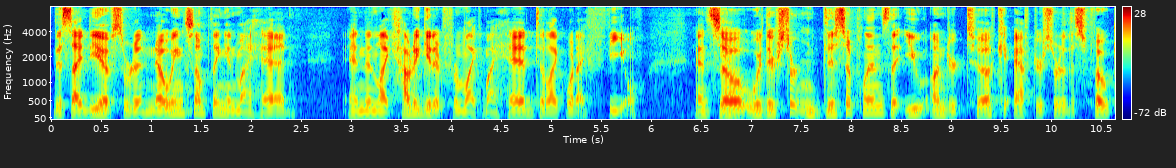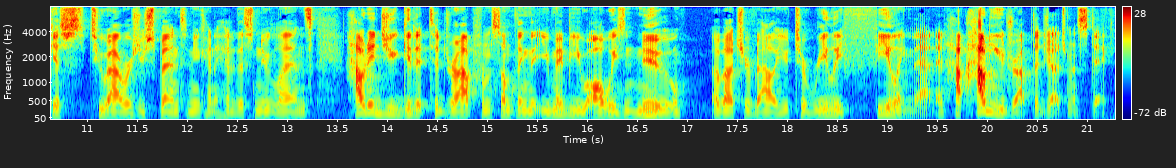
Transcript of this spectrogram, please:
this idea of sort of knowing something in my head, and then like how to get it from like my head to like what I feel. And so, were there certain disciplines that you undertook after sort of this focus two hours you spent, and you kind of had this new lens? How did you get it to drop from something that you maybe you always knew about your value to really feeling that? And how how do you drop the judgment stick?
